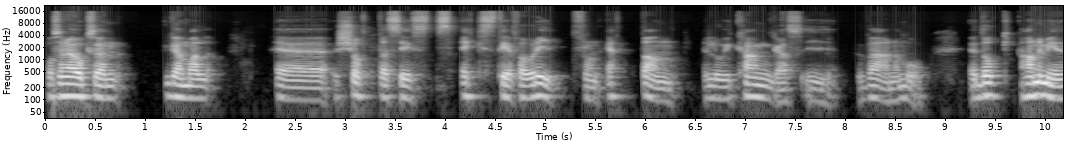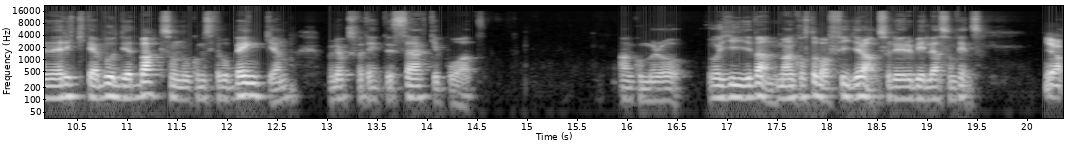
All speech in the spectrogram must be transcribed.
och sen har jag också en gammal eh, shot assists XT-favorit från ettan, Louis Kangas i Värnamo. Eh, dock, han är med i den riktiga budgetback som nog kommer sitta på bänken. Men det är också för att jag inte är säker på att han kommer att vara given. Men han kostar bara fyra, så det är det billigaste som finns. Ja.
